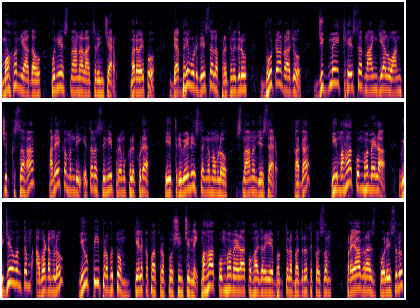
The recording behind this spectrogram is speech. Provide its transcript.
మోహన్ యాదవ్ పుణ్య స్నానాలు ఆచరించారు. మరోవైపు డెబ్బై మూడు దేశాల ప్రతినిధులు భూటాన్ రాజు జిగ్మే ఖేసర్ నాంగ్యాల్ వాంగ్చుక్ సహా అనేక మంది ఇతర సినీ ప్రముఖులు కూడా ఈ త్రివేణి సంగమంలో స్నానం చేశారు. కాగా ఈ మహాకుంభమేళ విజయవంతం అవ్వడంలో యూపీ ప్రభుత్వం కీలక పాత్ర పోషించింది. మహాకుంభమేళాకు హాజరయ్యే భక్తుల భద్రత కోసం ప్రయాగరాజ్ పోలీసులు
